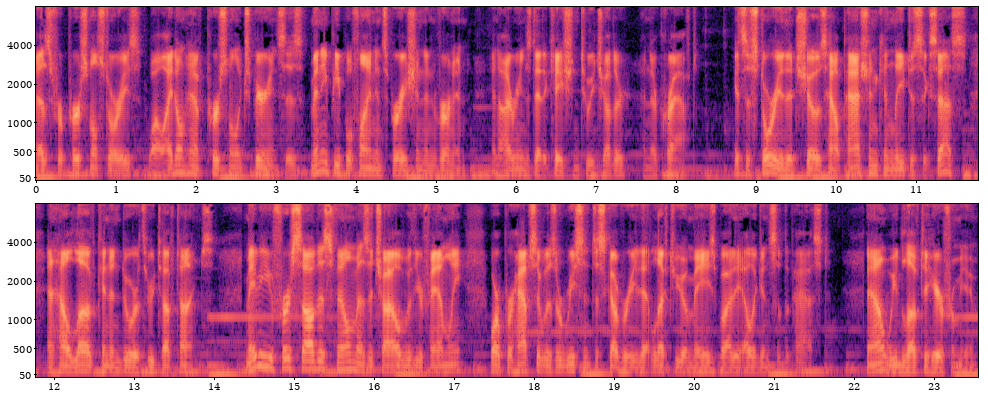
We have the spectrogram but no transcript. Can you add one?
As for personal stories, while I don't have personal experiences, many people find inspiration in Vernon and Irene's dedication to each other and their craft. It's a story that shows how passion can lead to success and how love can endure through tough times. Maybe you first saw this film as a child with your family, or perhaps it was a recent discovery that left you amazed by the elegance of the past. Now, we'd love to hear from you.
